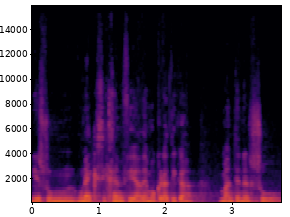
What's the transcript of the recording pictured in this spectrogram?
y es una exigencia democrática mantener su,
